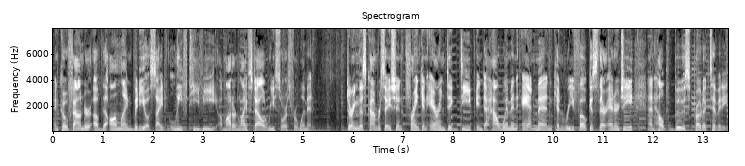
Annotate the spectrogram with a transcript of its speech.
and co founder of the online video site Leaf TV, a modern lifestyle resource for women. During this conversation, Frank and Erin dig deep into how women and men can refocus their energy and help boost productivity.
